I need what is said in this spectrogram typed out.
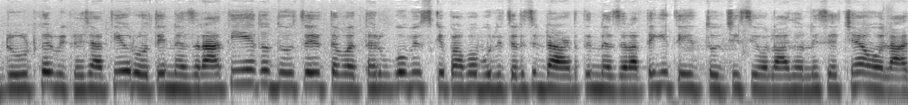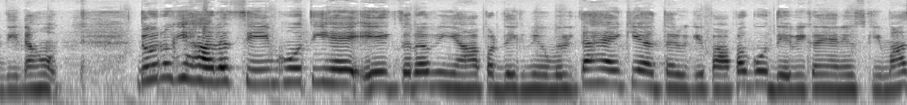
डूट कर बिखर जाती है और रोते नज़र आती है। तो दूसरे तवत्थर को भी उसके पापा बुरी तरह से डांटते नज़र आते हैं कि तेज तुझी से औलाद होने से अच्छा औलाद ही ना हो। दोनों की हालत सेम होती है। एक तरफ़ यहाँ पर देखने को मिलता है कि अथर्व के पापा को देविका यानी उसकी माँ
